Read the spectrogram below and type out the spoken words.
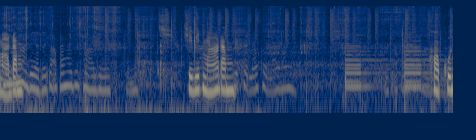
หมาดำ เดี๋ยวจะเอาไปให้พี่ชายดูชีวิตหมาดเสร็จแล้วเสร็จแล้วมั่งำขอบคุณ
